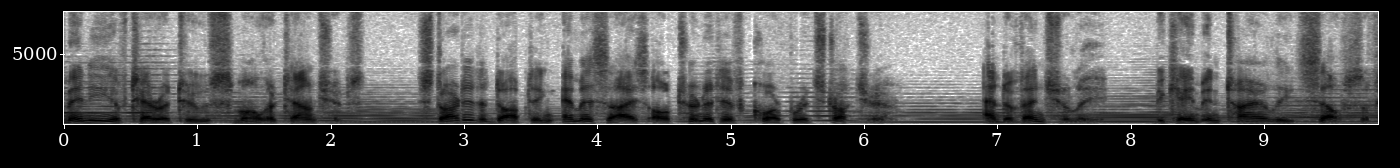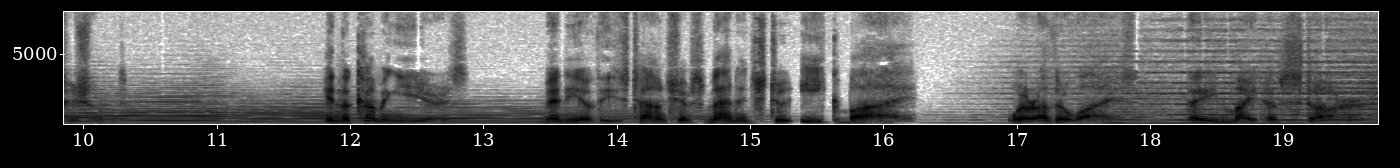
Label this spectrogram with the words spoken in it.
many of Terra 2's smaller townships started adopting MSI's alternative corporate structure, and eventually became entirely self-sufficient. In the coming years, many of these townships managed to eke by, where otherwise they might have starved.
